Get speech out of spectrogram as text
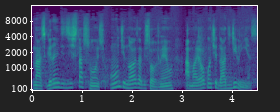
nas grandes estações, onde nós absorvemos a maior quantidade de linhas.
